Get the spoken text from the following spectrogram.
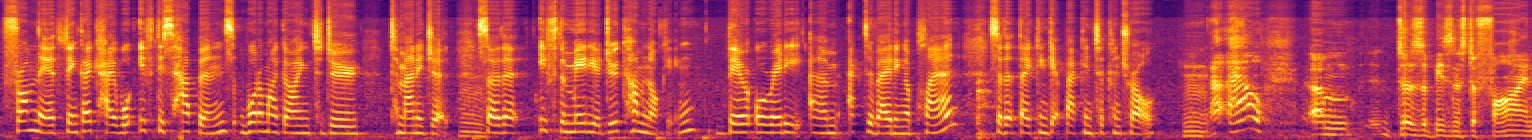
from there think, okay, well if this happens, what am I going to do to manage it? Mm. So that if the media do come knocking, they're already um, activating a plan so that they can get back into control. Mm. How um, does a business define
